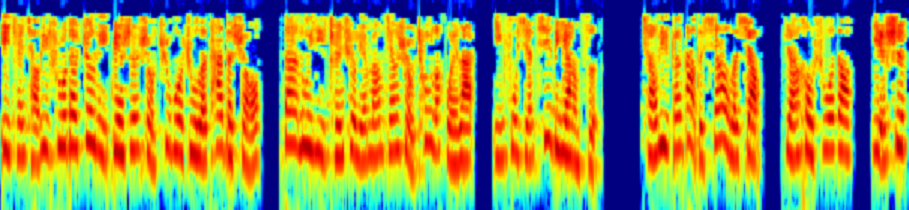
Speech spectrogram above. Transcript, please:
一晨乔丽说到这里，便伸手去握住了他的手，大陆一晨却连忙将手抽了回来，一副嫌弃的样子。乔丽尴尬的笑了笑，然后说道：“也是。”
